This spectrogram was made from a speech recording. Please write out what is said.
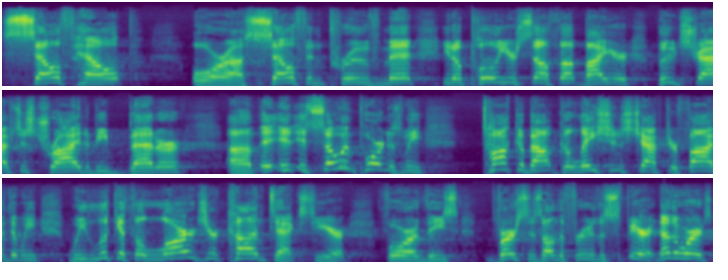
self help or uh, self improvement. You know, pull yourself up by your bootstraps, just try to be better. Um, it, it's so important as we talk about Galatians chapter 5 that we, we look at the larger context here for these verses on the fruit of the Spirit. In other words,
